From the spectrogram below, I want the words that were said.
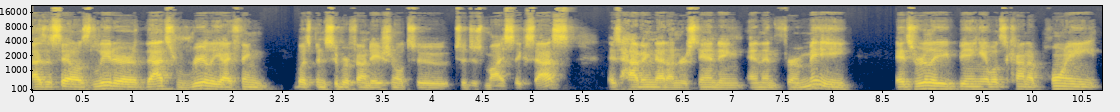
as a sales leader, that's really I think what's been super foundational to to just my success is having that understanding. And then for me, it's really being able to kind of point,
